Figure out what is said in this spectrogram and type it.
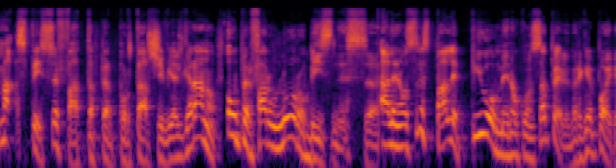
ma spesso è fatta per portarci via il grano o per fare un loro business alle nostre spalle più o meno consapevoli, perché poi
